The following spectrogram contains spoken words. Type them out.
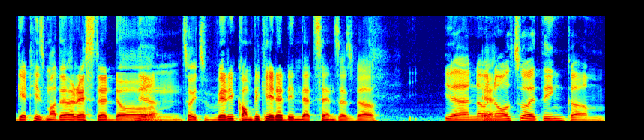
get his mother arrested or Yeah. um, so it's very complicated in that sense as well Yeah, no, Yeah. and also I think, um,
